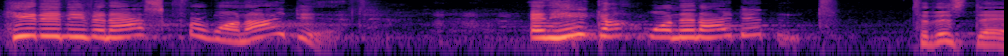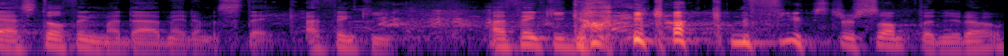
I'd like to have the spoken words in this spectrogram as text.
He didn't even ask for one, I did. And he got one and I didn't. To this day, I still think my dad made a mistake. I think he, I think he, got, he got confused or something, you know.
